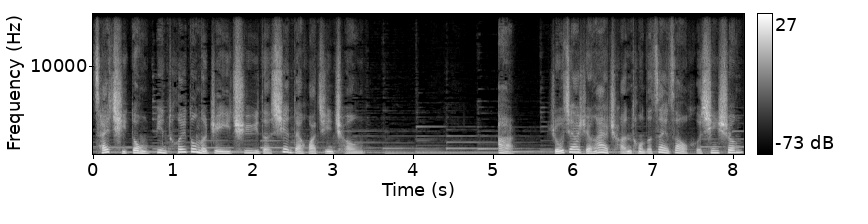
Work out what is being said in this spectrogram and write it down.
才启动并推动了这一区域的现代化进程。二、儒家仁爱传统的再造和新生。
